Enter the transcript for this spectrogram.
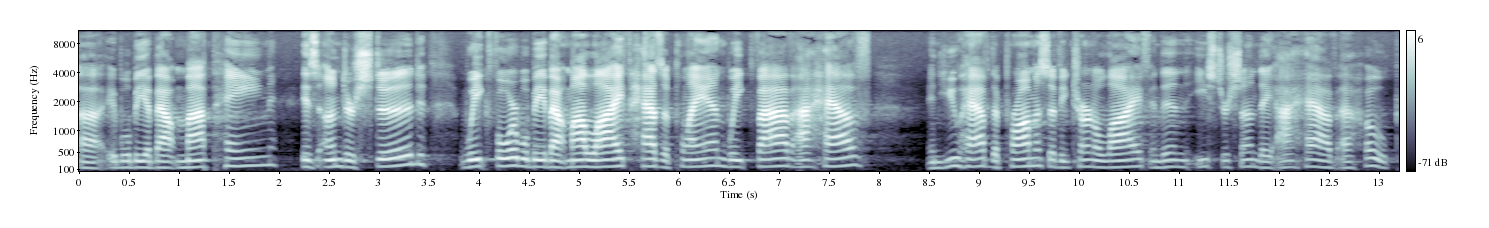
uh, it will be about My Pain is Understood. Week four will be about my life has a plan. Week five, I have and you have the promise of eternal life. And then Easter Sunday, I have a hope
